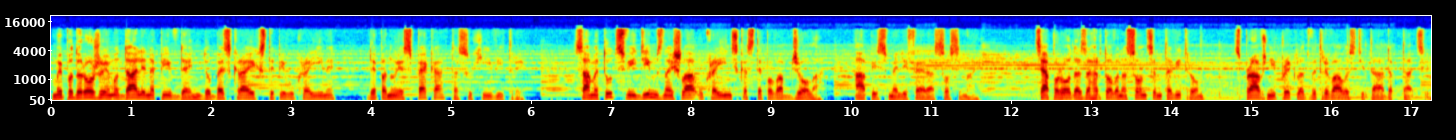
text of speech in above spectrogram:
Ми подорожуємо далі на південь до безкраїх степів України, де панує спека та сухі вітри. Саме тут свій дім знайшла українська степова бджола Апіс меліфера сосімай. Ця порода, загартована сонцем та вітром, справжній приклад витривалості та адаптації.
